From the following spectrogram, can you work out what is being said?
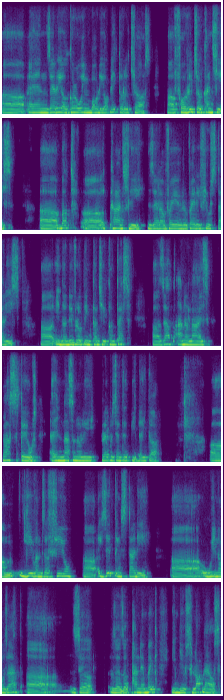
Uh, and there is a growing body of literature for richer countries uh, but uh, currently, there are very, very few studies uh, in the developing country context that analyze large scale and nationally representative data. Um, given the few existing study, we know that the, the, the pandemic induced lockdowns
